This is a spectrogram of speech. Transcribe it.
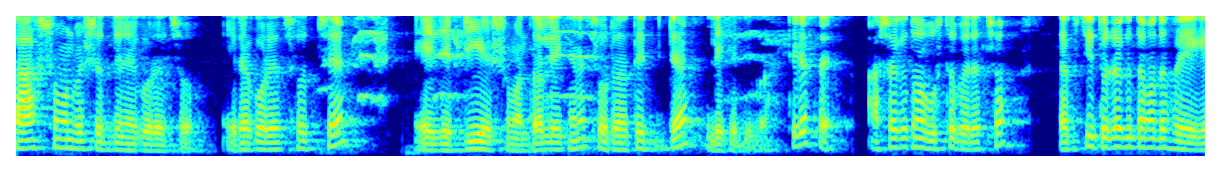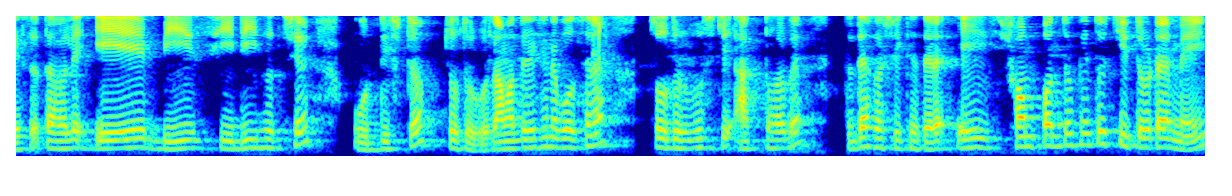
কার সমান ব্যাসার্ধ নিয়ে করেছ? এটা করেছ হচ্ছে এই যে ডি এর সমান, তাহলে এখানে ছোটো হাতে ডিটা লিখে দিবা, ঠিক আছে? আশা করি তোমরা বুঝতে পেরেছ। দেখো, চিত্রটা কিন্তু আমাদের হয়ে গেছে। তাহলে এ বি সি ডি হচ্ছে উদ্দিষ্ট চতুর্ভুজ। আমাদের এখানে বলছে না, চতুর্ভুজটি আঁকতে হবে। তো দেখো, শিক্ষার্থীরা, এই সম্পাদ্য কিন্তু চিত্রটা মেইন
